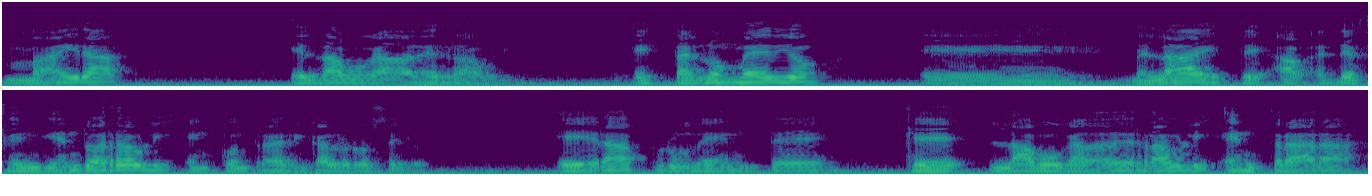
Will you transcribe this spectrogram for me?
Mayra es la abogada de Raúl está en los medios eh, ¿verdad? Este, defendiendo a Raúl en contra de Ricardo Rosello era prudente que la abogada de Rowley entrara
